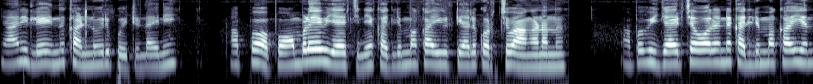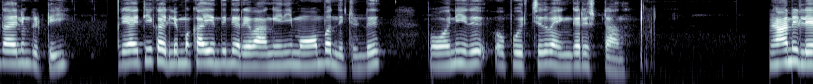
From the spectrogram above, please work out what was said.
ഞാനില്ലേ ഇന്ന് കണ്ണൂർ പോയിട്ടുണ്ടായിനി അപ്പോൾ പോകുമ്പോഴേ വിചാരിച്ചിനി കല്ലുമ്മക്കായ് കിട്ടിയാൽ കുറച്ച് വാങ്ങണമെന്ന് അപ്പോൾ വിചാരിച്ച പോലെ തന്നെ കല്ലുമ്മക്കായ് എന്തായാലും കിട്ടി. ആദ്യമായിട്ട് ഈ കല്ലുമ്മക്കായ് എന്തിനറിയാം വാങ്ങിനി മോൻ വന്നിട്ടുണ്ട്. പോനി ഇത് പൊരിച്ചത് ഭയങ്കര ഇഷ്ടമാണ് ഞാനില്ലേ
